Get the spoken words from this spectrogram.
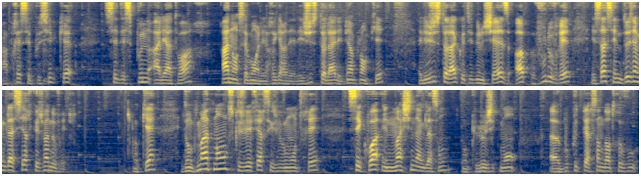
après, c'est possible que c'est des spoons aléatoires. Ah non, c'est bon, allez, regardez, elle est juste là, elle est bien planquée. Elle est juste là, à côté d'une chaise. Hop, vous l'ouvrez. Et ça, c'est une deuxième glacière que je viens d'ouvrir. Ok? Donc maintenant, ce que je vais faire, c'est que je vais vous montrer c'est quoi une machine à glaçons. Donc logiquement, euh, beaucoup de personnes d'entre vous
